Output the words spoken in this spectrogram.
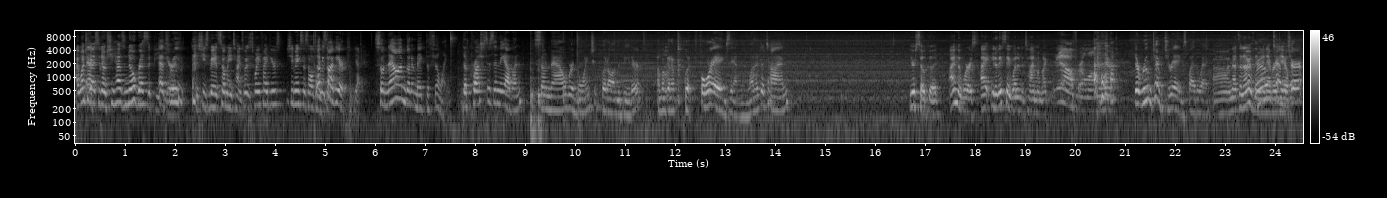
I want you guys to know she has no recipe at here three- she's made it so many times. What is it, 25 years? She makes this all the time. so- 25 years. Yeah. So now I'm going to make the filling. The crust is in the oven, so now we're going to put on the beater, and we're going to put four eggs in, one at a time. You're so good. I'm the worst. I, you know, they say one at a time. I'm like, yeah, I'll throw them all in there. They're room temperature eggs, by the way. oh, and that's another thing I Room never do. temperature.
